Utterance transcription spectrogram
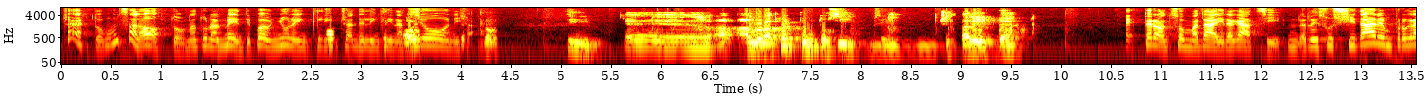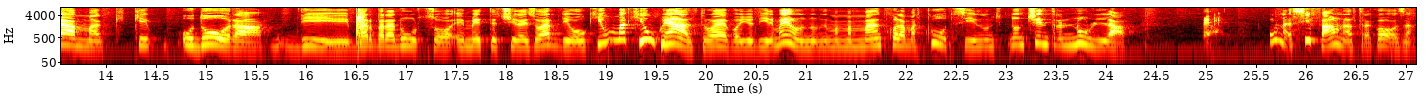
certo, un salotto, naturalmente, poi ognuno ha delle inclinazioni. cioè, Poi- Sì, eh, allora a quel punto sì, Sì. mm, ci starebbe. Eh, però insomma dai ragazzi, resuscitare un programma che, odora di Barbara D'Urso e metterci la Isoardi o chiun- ma chiunque altro, eh, voglio dire, ma io non, ma- ma manco la Marcuzzi, non, non c'entra nulla. Eh, una- si fa un'altra cosa.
